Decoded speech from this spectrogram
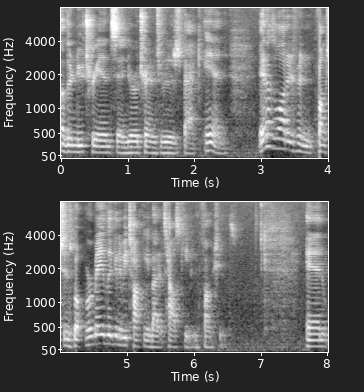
other nutrients and neurotransmitters back in. It has a lot of different functions, but we're mainly going to be talking about its housekeeping functions. And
